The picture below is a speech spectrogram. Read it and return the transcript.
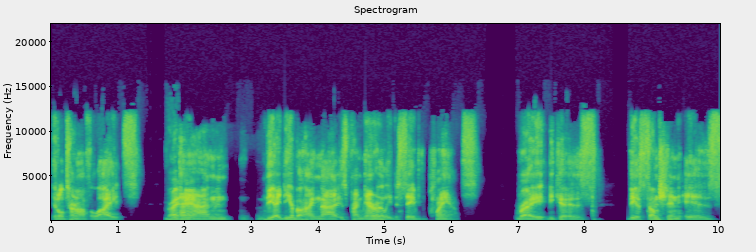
it'll turn off the lights. Right, and the idea behind that is primarily to save the plants. Right, because the assumption is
